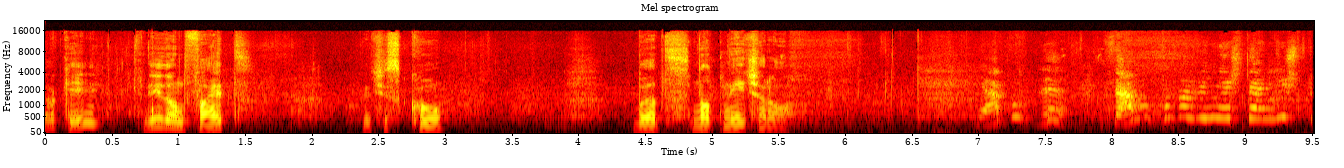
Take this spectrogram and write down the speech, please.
okay, they don't fight, which is cool, but not natural. gastar nisto.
